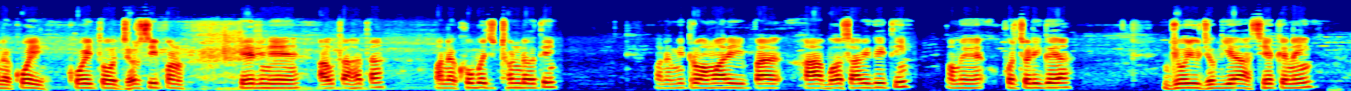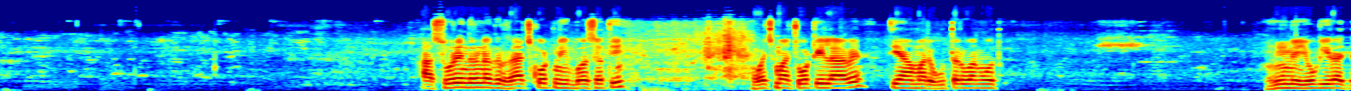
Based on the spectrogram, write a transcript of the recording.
અને કોઈ કોઈ તો જર્સી પણ પહેરીને આવતા હતા અને ખૂબ જ ઠંડ હતી. અને મિત્રો, અમારી પા, આ બસ આવી ગઈ હતી. અમે ઉપર ચડી ગયા. જોયું જગ્યા છે કે નહીં? આ સુરેન્દ્રનગર રાજકોટની બસ હતી. વચમાં ચોટીલા આવે, ત્યાં અમારે ઉતરવાનું હતું. હું ને યોગીરાજ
